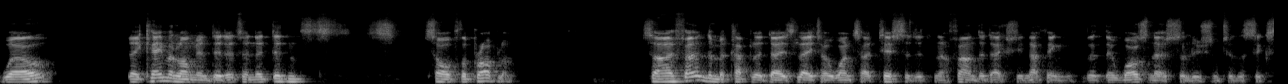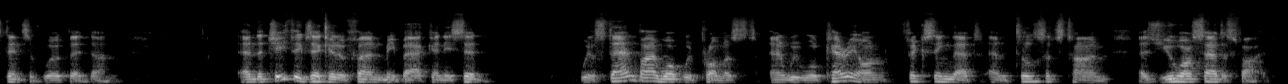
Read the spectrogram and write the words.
Well, they came along and did it and it didn't solve the problem. So I phoned them a couple of days later once I tested it and I found that actually nothing, that there was no solution to this extensive work they'd done. And the chief executive phoned me back and he said, we'll stand by what we promised and we will carry on fixing that until such time as you are satisfied.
